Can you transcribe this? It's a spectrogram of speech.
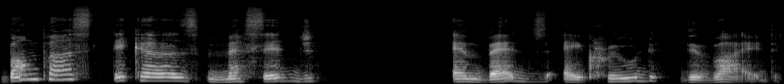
Bumper stickers message embeds a crude divide.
